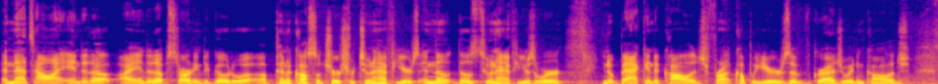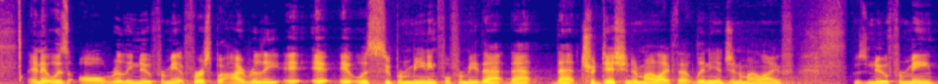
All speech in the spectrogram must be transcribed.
And that's how I ended up. I ended up starting to go to a, a Pentecostal church for two and a half years. And th- those two and a half years were, you know, back into college, front couple years of graduating college and it was all really new for me at first but i really it, it, it, was super meaningful for me that that that tradition in my life that lineage in my life. It was new for me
